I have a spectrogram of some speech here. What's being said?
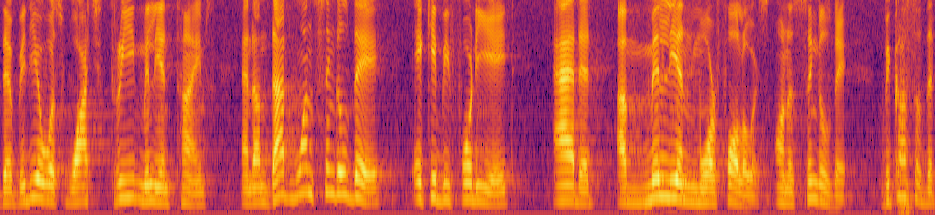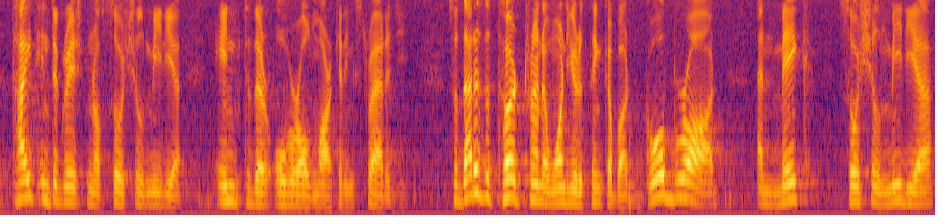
the video was watched 3 million times. And on that one single day, AKB48 added a million more followers on a single day because of the tight integration of social media into their overall marketing strategy. So that is the third trend I want you to think about. Go broad and make social media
